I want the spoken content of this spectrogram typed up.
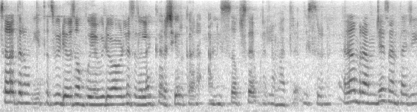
चला तर मग इथंच व्हिडिओ संपूया. व्हिडिओ आवडला असेल तर लाईक करा शेअर करा आणि सबस्क्राईब करायला मात्र विसरू नका. राम राम जय संताजी.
